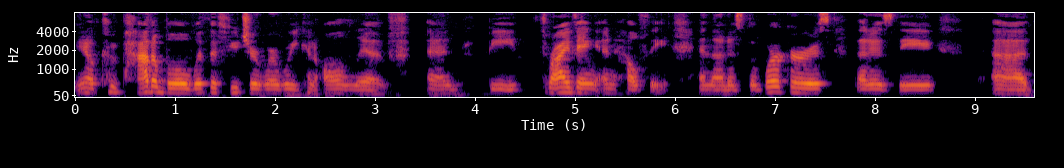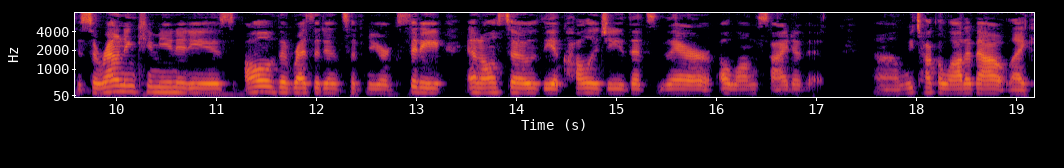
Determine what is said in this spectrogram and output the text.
you know compatible with a future where we can all live and be thriving and healthy. And that is the workers that is the uh, the surrounding communities all of the residents of new york city and also the ecology that's there alongside of it. Um, we talk a lot about like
